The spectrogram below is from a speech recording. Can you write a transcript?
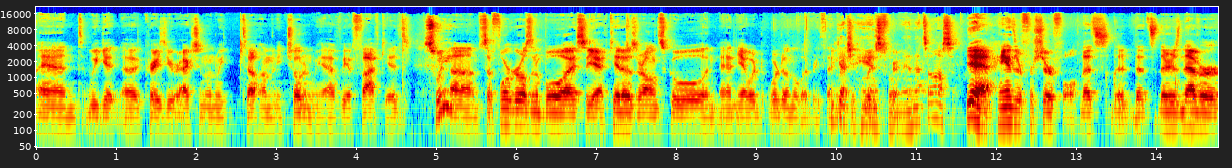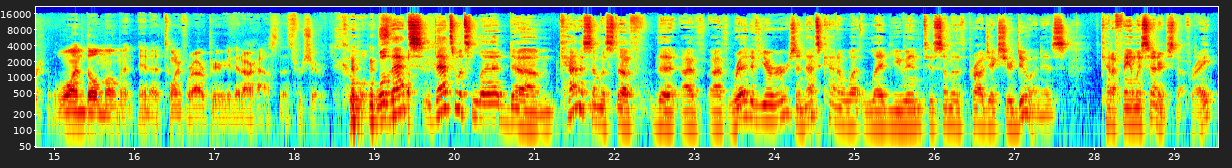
and we get a crazy reaction when we tell how many children we have. We have five kids. Sweet. Um, so four girls and a boy. So yeah kiddos are all in school and, and yeah we're, we're doing the liberty thing you got your hands full man. That's awesome. Yeah hands are for sure full. That's that's there's never one dull moment in a 24 hour period at our house that's for sure. Cool. Well so. that's that's what's led um, kind of some of the stuff that i've i've read of yours and that's kind of what led you into some of the projects you're doing is kind of family centered stuff right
